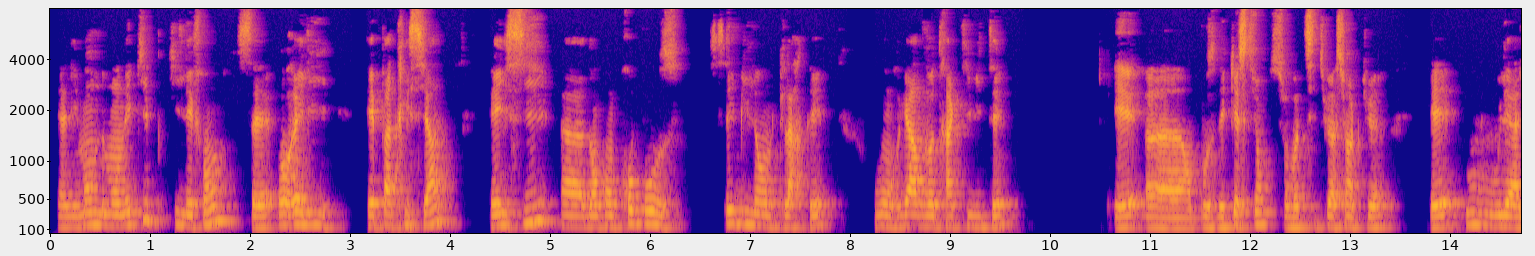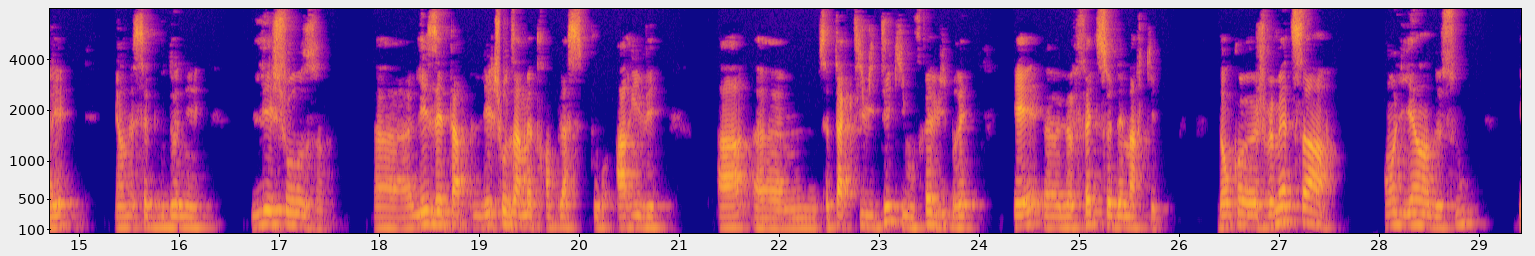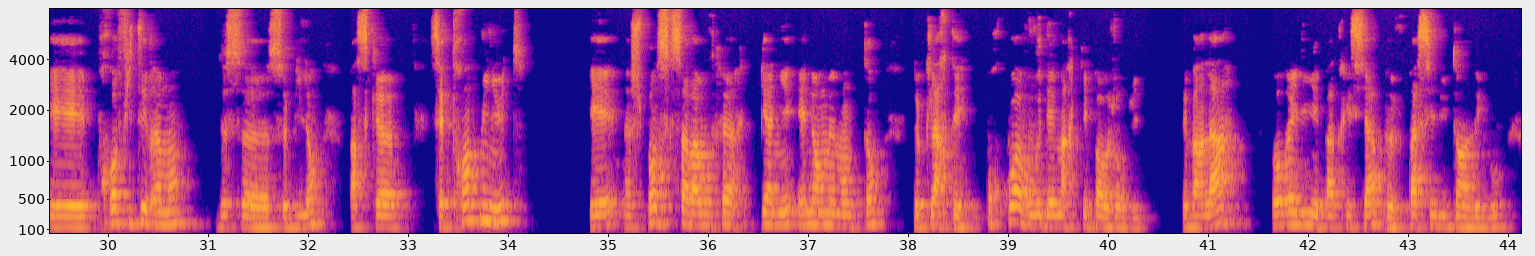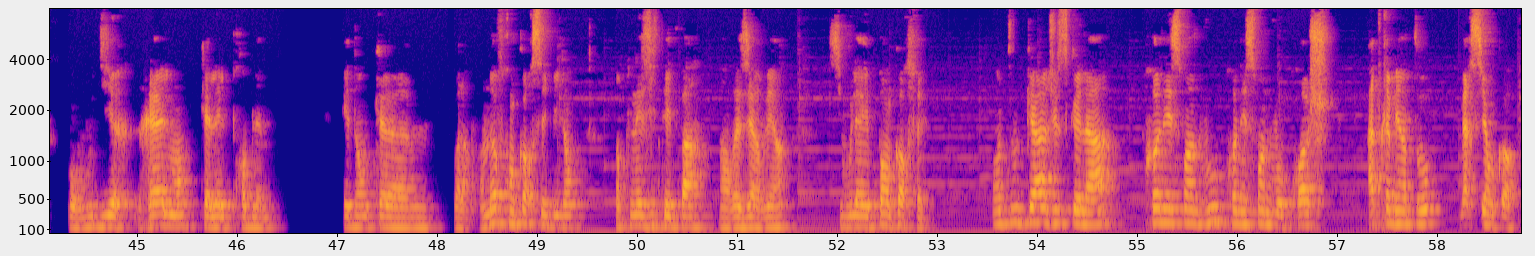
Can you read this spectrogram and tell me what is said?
les membres de mon équipe qui les font, c'est Aurélie et Patricia. Et ici, euh, donc on propose ces bilans de clarté où on regarde votre activité et euh, on pose des questions sur votre situation actuelle et où vous voulez aller et on essaie de vous donner les choses, euh, les étapes, les choses à mettre en place pour arriver à euh, cette activité qui vous ferait vibrer et euh, le fait de se démarquer. Donc euh, je vais mettre ça en lien dessous et profitez vraiment de ce, ce bilan parce que c'est 30 minutes et je pense que ça va vous faire gagner énormément de temps de clarté. Pourquoi vous vous démarquez pas aujourd'hui? Eh ben là, Aurélie et Patricia peuvent passer du temps avec vous pour vous dire réellement quel est le problème. Et donc euh, voilà, on offre encore ces bilans, donc n'hésitez pas à en réserver un si vous l'avez pas encore fait. En tout cas, jusque-là, prenez soin de vous, prenez soin de vos proches. À très bientôt. Merci encore.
